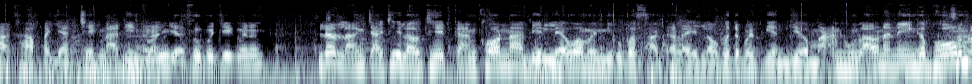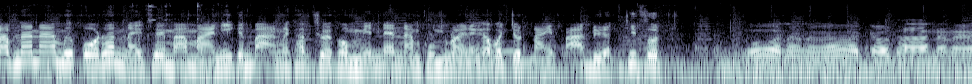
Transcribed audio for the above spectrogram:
ราคาประหยัดเช็คหน้าดินอันนั้นเหยื่อซูเปอร์จิกไหมนึงแล้วหลังจากที่เราเทสการค้อนหน้าดินแล้วว่าไม่มีอุปสรรคอะไร เราก็จะไปเปลี่ยนเหยื่อหมานของเรานั่นเองครับผมสำหรับหน้าหน้ามือโปรท่านไหนเคยมาหมายนี้กันบ้างนะครับช่วยคอมเมนต์แนะนำผมหน่อยนะครับว่าจุดไหนปลาเดือดที่สุด โอ้นั่นนะเก๋าทานนั่นนะ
